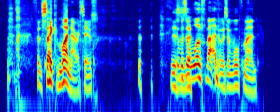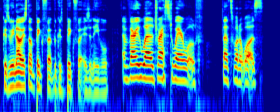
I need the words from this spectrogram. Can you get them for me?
for the sake of my narrative, it was a, a wolf man. It was a wolf man because we know it's not Bigfoot because Bigfoot isn't evil. A very well dressed werewolf. That's what it was.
